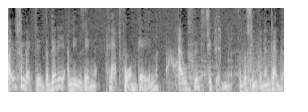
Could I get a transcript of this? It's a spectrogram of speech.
I've selected the very amusing platform game Alfred Chicken for the Super Nintendo.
